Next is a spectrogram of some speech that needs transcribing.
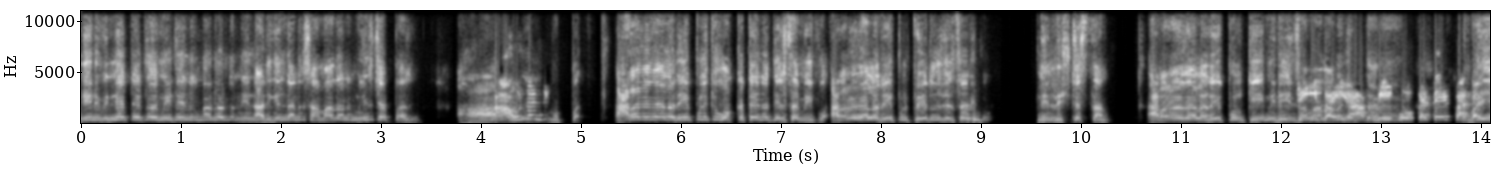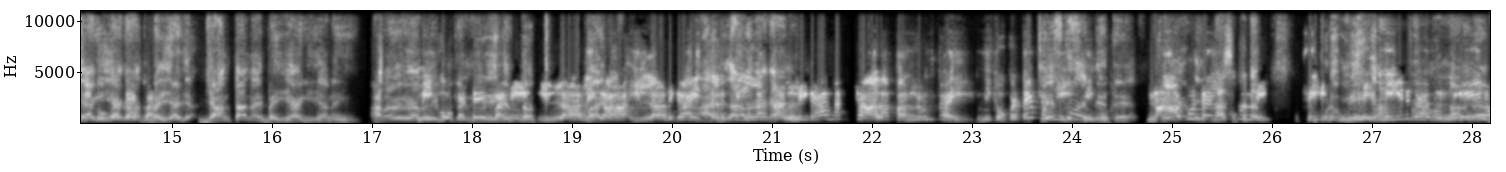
నేను- విన్నట్టయితే మీతో ఎందుకు మాట్లాడతాను నేను అడిగిన దానికి సమాధానం మీరు చెప్పాలి. ఆరు అవునండి. ముప్పై అరవై వేల రేపులకి ఒక్కటైనా తెలుసా మీకు? అరవై వేల రేపుల పేర్లు తెలుసా మీకు? నేను లిస్ట్ ఇస్తాను. అరవై వేల రేపులకి మీరు ఏం సమాధానం భయ్యా, చెప్తారు? మీకు ఒకటే పని భయ్యా మీకు గియ్యా ఒకటే కాదు పని. భయ్యా జ- జాంతానే భయ్యా గియ్యా నై అరవై వేల ఇల్లాలిగా ఇల్లాలిగా ఇద్దరు. తల్లిగా నాకు చాలా పనులు ఉంటాయి నీకు ఒకటే పని నీకు- తెలుస్తుంది. ఇప్పుడు మీరు కాదు నేను.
